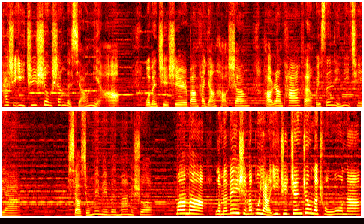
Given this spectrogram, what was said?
它是一只受伤的小鸟，我们只是帮它养好伤，好让它返回森林里去呀。小熊妹妹问妈妈说：“妈妈，我们为什么不养一只真正的宠物呢？”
